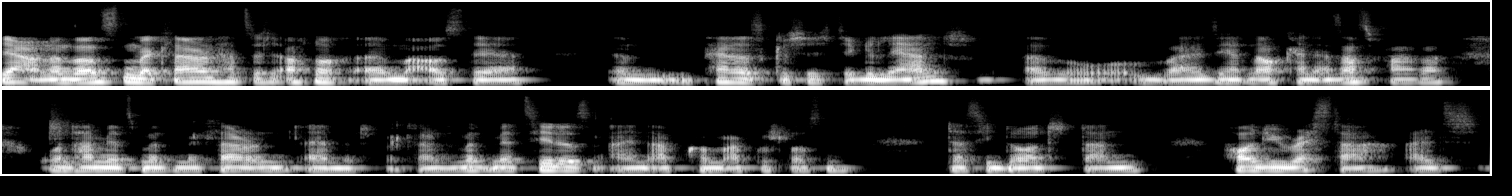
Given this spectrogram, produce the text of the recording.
Ja, und ansonsten McLaren hat sich auch noch ähm, aus der ähm, Paris-Geschichte gelernt, also weil sie hatten auch keinen Ersatzfahrer und haben jetzt mit McLaren, äh, mit McLaren, mit Mercedes ein Abkommen abgeschlossen, dass sie dort dann Paul Di Resta als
